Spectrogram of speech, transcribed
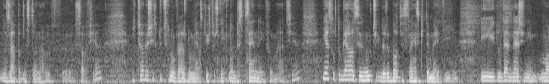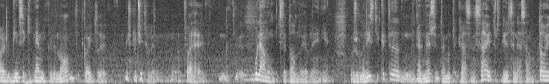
на западна страна в а, София. И това беше изключително важно място, източник на безценна информация. И аз от тогава се научих да работя с френските медии. И до ден днешен моят любим всеки дневник Лемонт, който е изключителен. Това е голямо световно явление в журналистиката. До ден днешен той има прекрасен сайт, разбира се, не само той,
